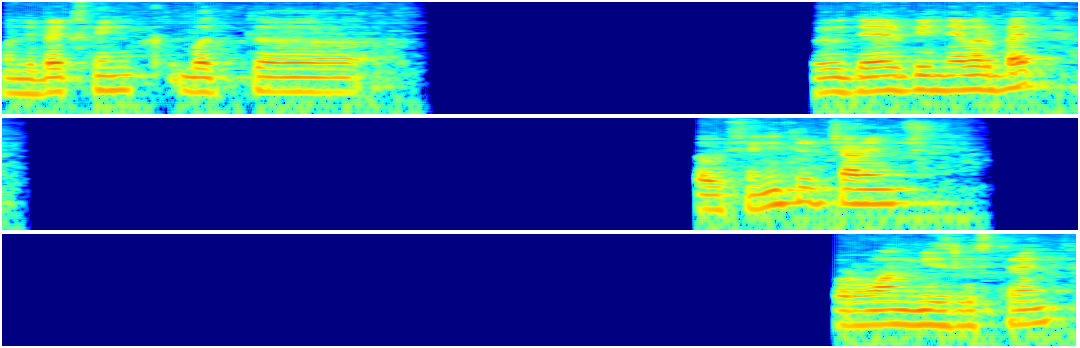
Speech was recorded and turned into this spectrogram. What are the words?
on the backswing, but uh, will there be never bet? So it's an intrigue challenge. For one measly strength.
